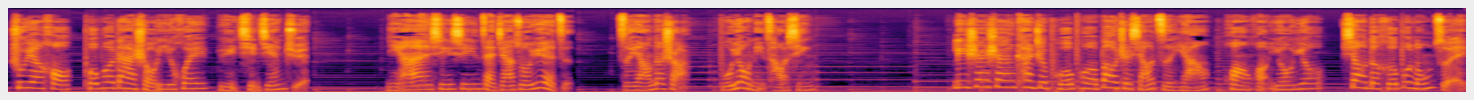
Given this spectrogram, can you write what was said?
出院后，婆婆大手一挥，语气坚决。你安安心心在家坐月子，子阳的事儿不用你操心。李珊珊看着婆婆抱着小子阳晃晃悠悠，笑得合不拢嘴，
